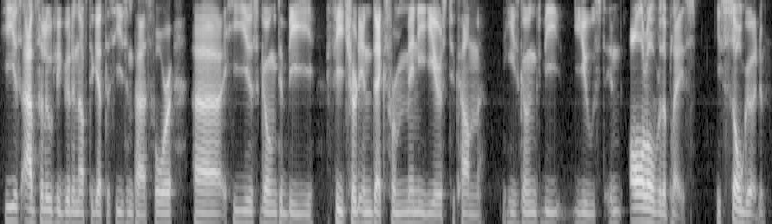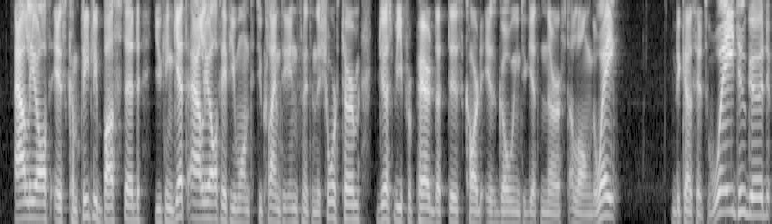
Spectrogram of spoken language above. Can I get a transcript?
he is absolutely good enough to get the season pass for. Uh, he is going to be featured in decks for many years to come. He's going to be used in all over the place. He's so good. Alioth is completely busted. You can get Alioth if you want to climb to infinite in the short term. Just be prepared that this card is going to get nerfed along the way. Because it's way too good.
